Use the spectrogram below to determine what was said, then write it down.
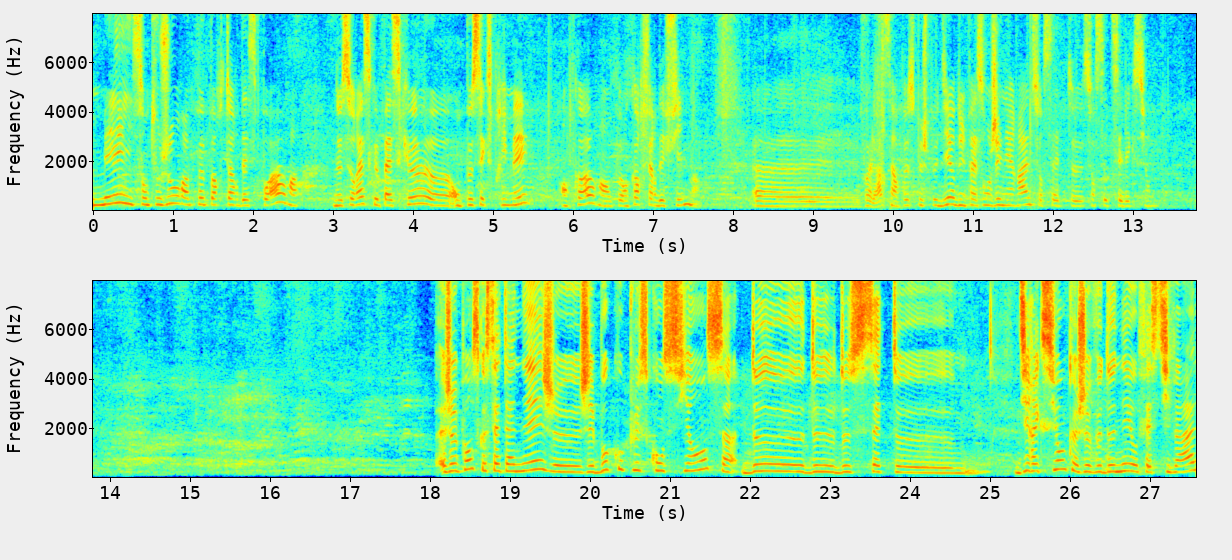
mais ils sont toujours un peu porteurs d'espoir, ne serait-ce que parce qu'on on peut s'exprimer encore, on peut encore faire des films. voilà, c'est un peu ce que je peux dire d'une façon générale sur cette, sur cette sélection. Je pense que cette année, j'ai beaucoup plus conscience de, cette euh, direction que je veux donner au festival,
